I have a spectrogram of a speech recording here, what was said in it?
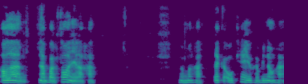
เอาล่ะ หาปากซ่อนนี่แหละค่ะมันมาค่ะ แต่ก็โอเคอยู่ค่ะพี่น้องค่ะ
